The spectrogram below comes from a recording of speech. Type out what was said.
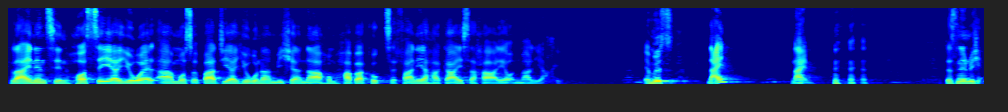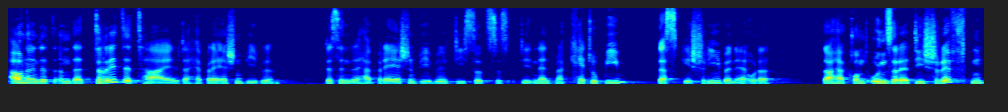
Kleinen sind Hosea, Joel, Amos, Obadja, Jona, Micha, Nahum, Habakkuk, Zephania, Haggai, Zacharia und Malachi. Ihr müsst, nein? Nein. Das ist nämlich auch noch der, der dritte Teil der hebräischen Bibel das in der hebräischen Bibel, die, die nennt man Ketubim, das Geschriebene, oder daher kommt unsere, die Schriften.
